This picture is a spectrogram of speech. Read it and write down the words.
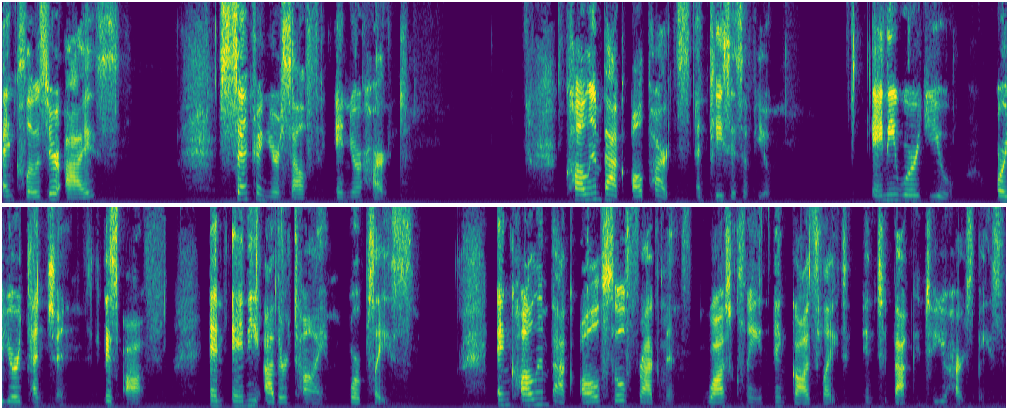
and close your eyes, centering yourself in your heart. Calling back all parts and pieces of you anywhere you or your attention is off in any other time or place. And calling back all soul fragments washed clean in God's light into back into your heart space.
